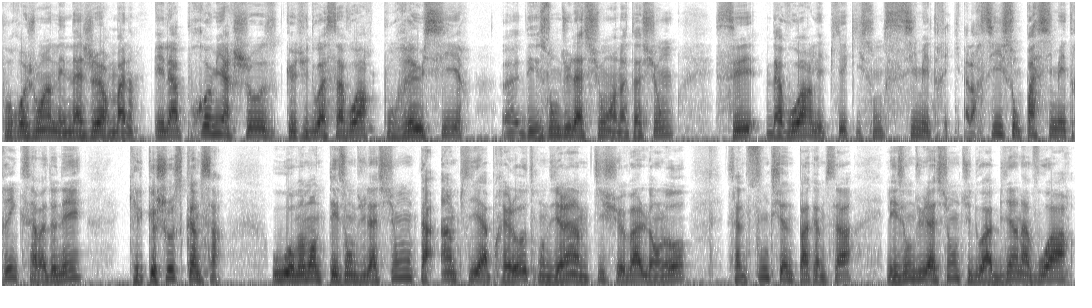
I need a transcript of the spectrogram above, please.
pour rejoindre les nageurs malins. Et la première chose que tu dois savoir pour réussir des ondulations en natation, c'est d'avoir les pieds qui sont symétriques. Alors s'ils ne sont pas symétriques, ça va donner quelque chose comme ça. Ou au moment de tes ondulations, tu as un pied après l'autre, on dirait un petit cheval dans l'eau. Ça ne fonctionne pas comme ça. Les ondulations, tu dois bien avoir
